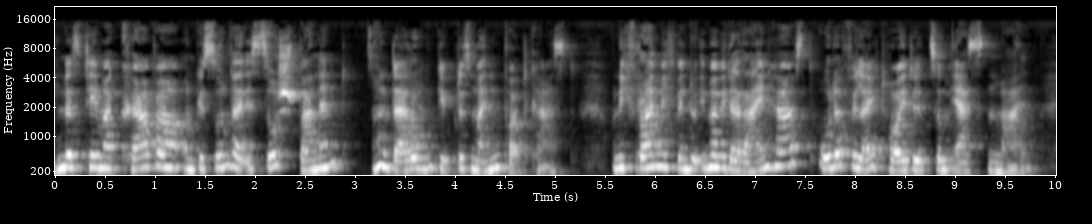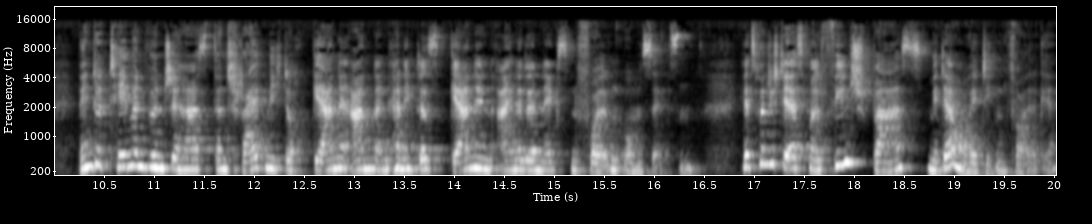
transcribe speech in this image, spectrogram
Und das Thema Körper und Gesundheit ist so spannend, und darum gibt es meinen Podcast. Und ich freue mich, wenn du immer wieder reinhörst oder vielleicht heute zum ersten Mal. Wenn du Themenwünsche hast, dann schreib mich doch gerne an, dann kann ich das gerne in einer der nächsten Folgen umsetzen. Jetzt wünsche ich dir erstmal viel Spaß mit der heutigen Folge.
